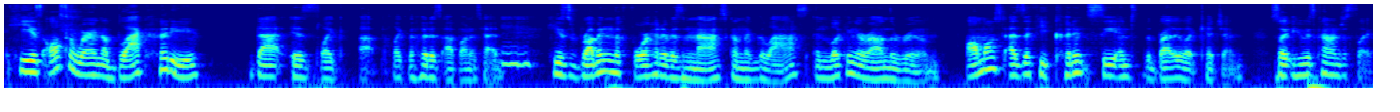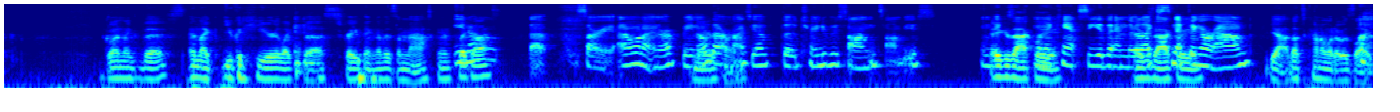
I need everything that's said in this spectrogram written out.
yeah. He is also wearing a black hoodie that is like up, like the hood is up on his head. Mm-hmm. He's rubbing the forehead of his mask on the glass and looking around the room, almost as if he couldn't see into the brightly lit kitchen. So he was kind of just like going like this, and like you could hear like the scraping of his mask against You the know glass. that. Sorry, I don't want to interrupt, but you No, know that fine. reminds me of the Train to Busan zombies. When they, Exactly. When they can't see it and they're Exactly. like sniffing around. Yeah, that's kind of what it was like.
